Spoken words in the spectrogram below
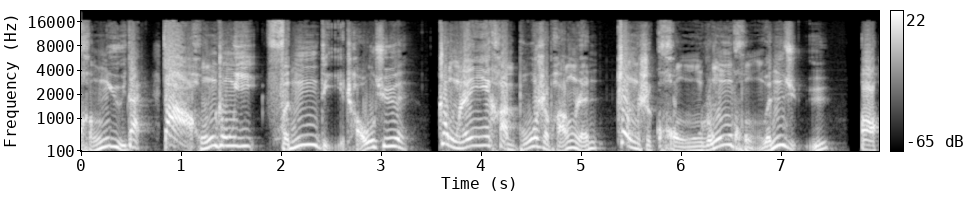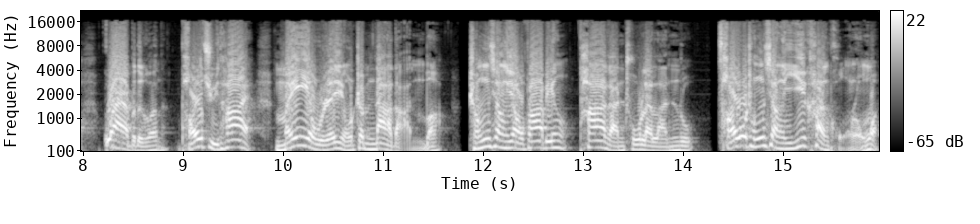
横玉带，大红中衣，粉底朝靴。众人一看，不是旁人，正是孔融孔文举。哦，怪不得呢，刨去他呀，没有人有这么大胆子。丞相要发兵，他敢出来拦住。曹丞相一看孔融啊，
